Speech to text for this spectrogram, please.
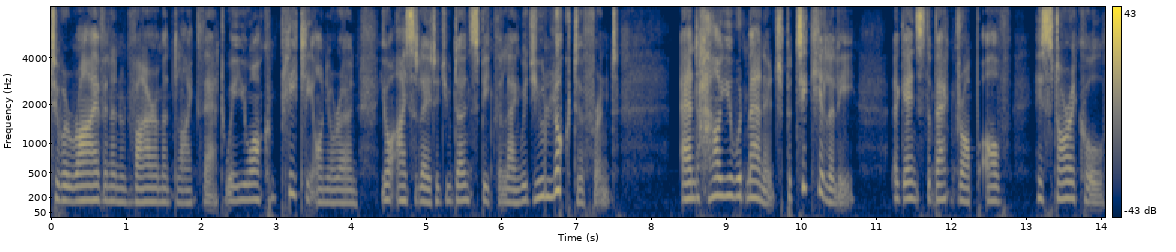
to arrive in an environment like that, where you are completely on your own, you're isolated, you don't speak the language, you look different, and how you would manage, particularly against the backdrop of historical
